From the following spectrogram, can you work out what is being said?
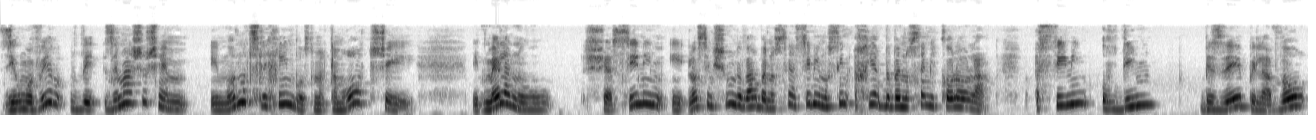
וזיהום אוויר, וזה משהו שהם מאוד מצליחים בו, זאת אומרת למרות שנדמה לנו שהסינים לא עושים שום דבר בנושא, הסינים עושים הכי הרבה בנושא מכל העולם. הסינים עובדים בזה, בלעבור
